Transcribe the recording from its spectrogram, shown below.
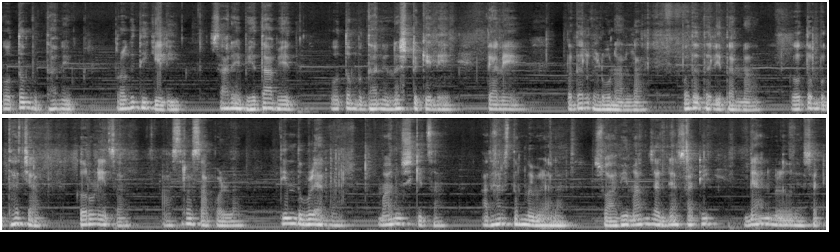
गौतम बुद्धाने प्रगती केली. सारे भेदाभेद गौतम बुद्धाने नष्ट केले. त्याने बदल घडवून आणला. पददलितांना गौतम बुद्धाच्या करुणेचा आसरा सापडला. तीन दुबळ्यांना माणुसकीचा आधारस्तंभ मिळाला. स्वाभिमान जगण्यासाठी ज्ञान मिळवण्यासाठी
